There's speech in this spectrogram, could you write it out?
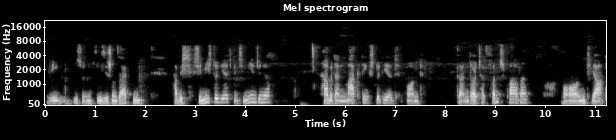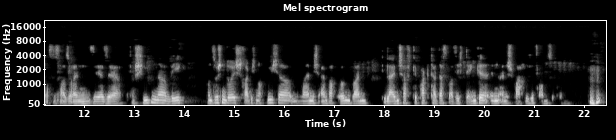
Wie, wie, schon, wie Sie schon sagten, habe ich Chemie studiert, ich bin Chemieingenieur, habe dann Marketing studiert und dann Deutsch als Fremdsprache und ja, das ist also ein sehr, sehr verschiedener Weg. Und zwischendurch schreibe ich noch Bücher, weil mich einfach irgendwann die Leidenschaft gepackt hat, das, was ich denke, in eine sprachliche Form zu bringen. Mhm.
